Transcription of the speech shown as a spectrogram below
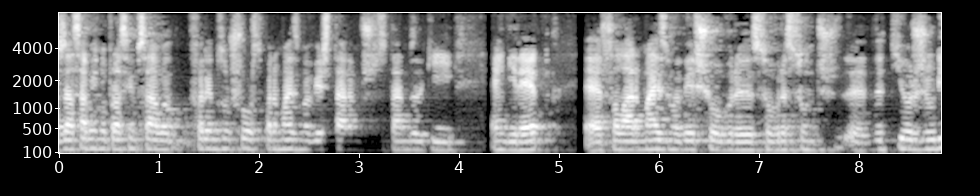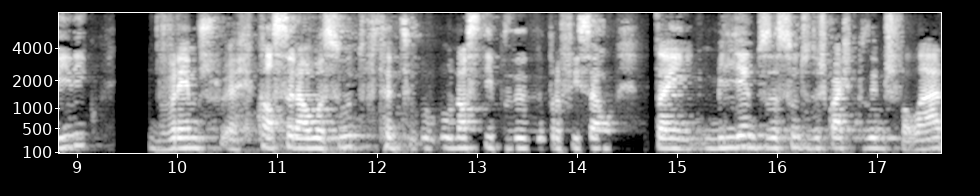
já sabem, no próximo sábado faremos um esforço para mais uma vez estarmos, estarmos aqui em direto a falar mais uma vez sobre, sobre assuntos eh, de teor jurídico. Veremos eh, qual será o assunto, portanto, o, nosso tipo de, de, profissão tem milhentos de assuntos dos quais podemos falar.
